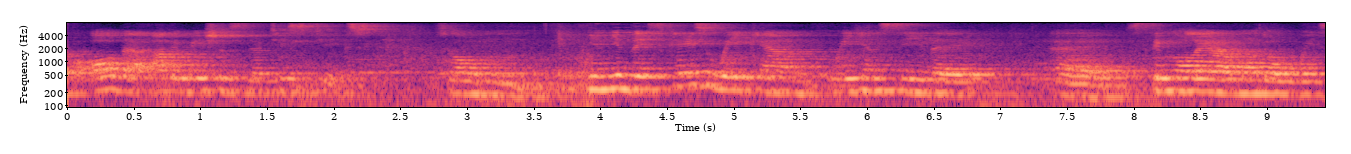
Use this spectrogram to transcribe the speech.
for all the elevation statistics. So um, in, in this case, we can, we can see the uh, single layer model with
